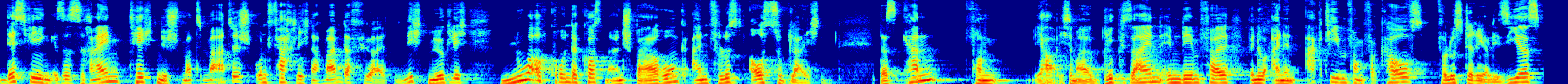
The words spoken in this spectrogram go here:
deswegen ist es rein technisch, mathematisch und fachlich nach meinem Dafürhalten nicht möglich, nur aufgrund der Kosteneinsparung einen Verlust auszugleichen. Das kann von ja, ich sag mal, Glück sein in dem Fall, wenn du einen aktiven Fonds verkaufst, Verluste realisierst,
